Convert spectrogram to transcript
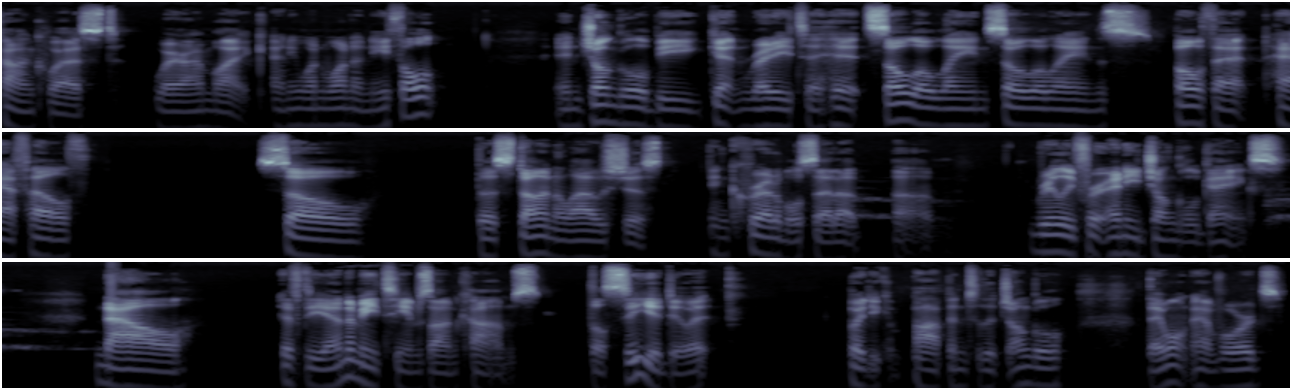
conquest where I'm like, anyone want an Neith ult? And jungle will be getting ready to hit solo lane, solo lanes, both at half health. So the stun allows just incredible setup, um, really for any jungle ganks. Now, if the enemy team's on comms, they'll see you do it, but you can pop into the jungle. They won't have wards.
